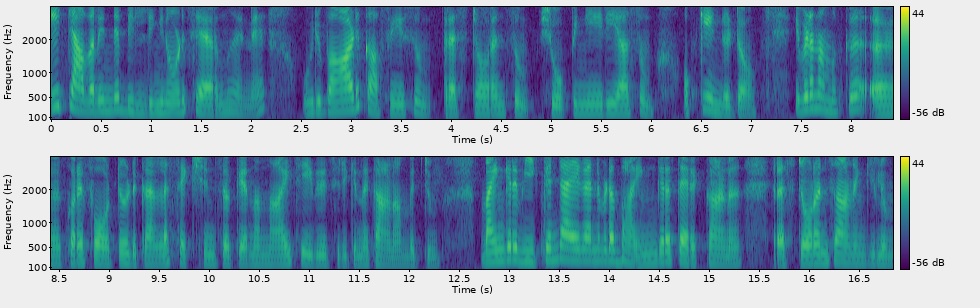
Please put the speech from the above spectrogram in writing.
ഈ ടവറിന്റെ ബിൽഡിങ്ങിനോട് ചേർന്ന് തന്നെ ഒരുപാട് കഫേസും റെസ്റ്റോറൻസും ഷോപ്പിംഗ് ഏരിയാസും ഒക്കെ ഉണ്ട് കേട്ടോ ഇവിടെ നമുക്ക് കുറേ ഫോട്ടോ എടുക്കാനുള്ള സെക്ഷൻസൊക്കെ നന്നായി ചെയ്തു വെച്ചിരിക്കുന്നത് കാണാൻ പറ്റും. ഭയങ്കര വീക്കെൻഡ് ആയ കാരണം ഇവിടെ ഭയങ്കര തിരക്കാണ്. റെസ്റ്റോറന്റ്സ് ആണെങ്കിലും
